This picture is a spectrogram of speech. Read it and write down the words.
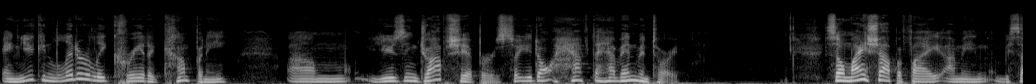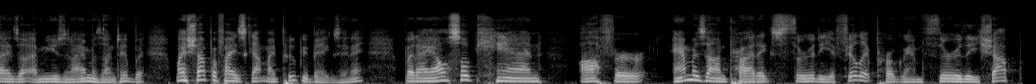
and you can literally create a company um, using drop shippers so you don't have to have inventory. So my Shopify, I mean, besides I'm using Amazon too, but my Shopify's got my poopy bags in it, but I also can offer Amazon products through the affiliate program through the shop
